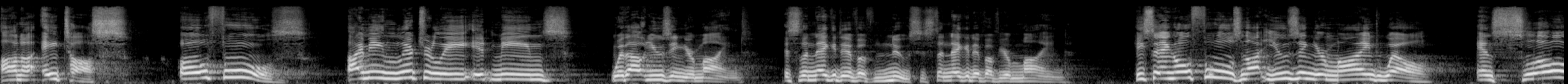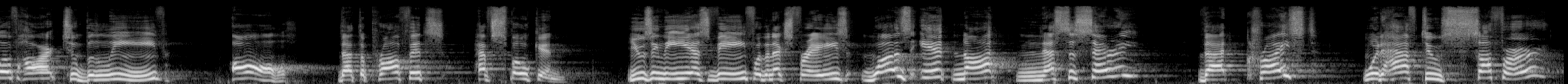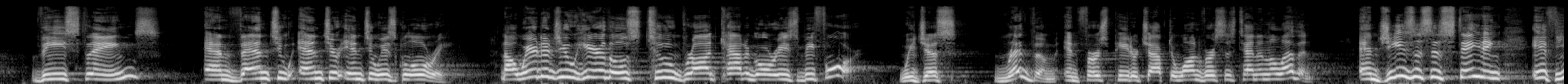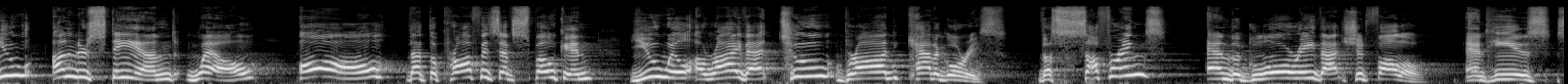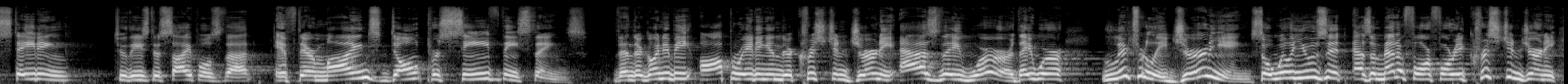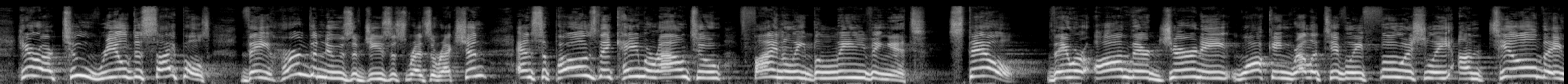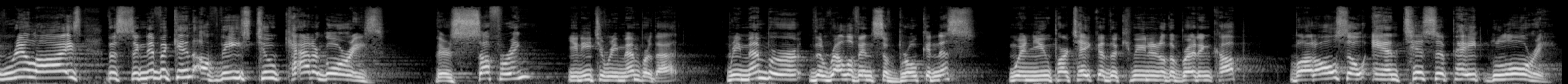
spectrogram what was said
Anaetos, O fools. I mean, literally, it means without using your mind. It's the negative of nous. It's the negative of your mind. He's saying, Oh fools, not using your mind well and slow of heart to believe all that the prophets have spoken. Using the ESV for the next phrase, was it not necessary that Christ would have to suffer these things and then to enter into his glory? Now, where did you hear those two broad categories before? We just read them in 1 Peter chapter 1 verses 10 and 11. And Jesus is stating, if you understand well all that the prophets have spoken, you will arrive at two broad categories. The sufferings and the glory that should follow. And he is stating to these disciples that if their minds don't perceive these things, then they're going to be operating in their Christian journey as they were. They were literally journeying. So we'll use it as a metaphor for a Christian journey. Here are two real disciples. They heard the news of Jesus' resurrection and suppose they came around to finally believing it. Still, they were on their journey walking relatively foolishly until they realized the significance of these two categories. There's suffering. You need to remember that. Remember the relevance of brokenness when you partake of the communion of the bread and cup, but also anticipate glory.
